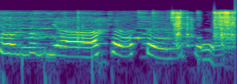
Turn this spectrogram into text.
sordum ya.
